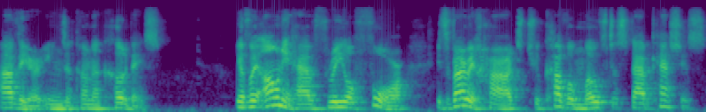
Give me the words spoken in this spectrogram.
are there in the kernel codebase? If we only have three or four, it's very hard to cover most stub caches,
